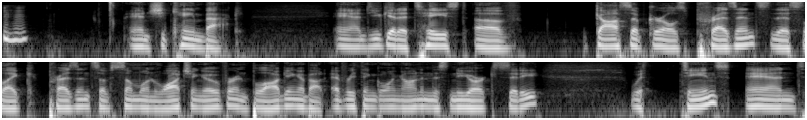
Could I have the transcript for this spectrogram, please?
Mm-hmm. And she came back, and you get a taste of Gossip Girl's presence. This like presence of someone watching over and blogging about everything going on in this New York City with teens and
